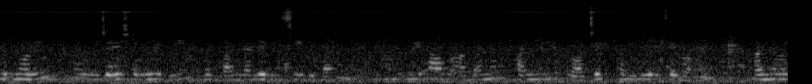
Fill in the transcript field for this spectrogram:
Good morning. I'm Jay Shalini B from Final Year EC department. We have uh, done a final year project on VLSI domain and our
